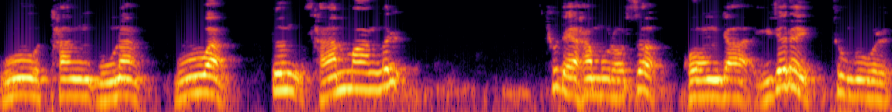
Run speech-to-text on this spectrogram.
우탕, 무낭, 무왕 등 삼왕을 휴대함으로써 공자 이전의 중국을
